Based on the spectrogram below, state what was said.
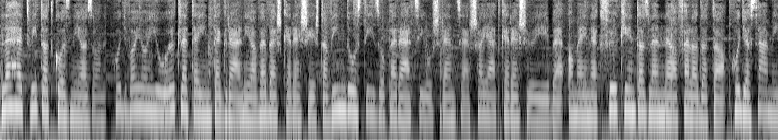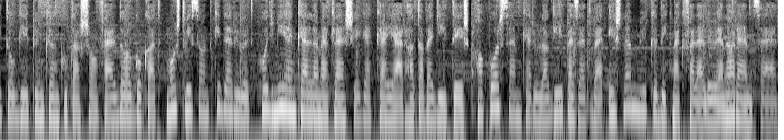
Lehet vitatkozni azon, hogy vajon jó ötlete integrálni a webes keresést a Windows 10 operációs rendszer saját keresőjébe, amelynek főként az lenne a feladata, hogy a számítógépünkön kutasson fel dolgokat, most viszont kiderült, hogy milyen kellemetlenségekkel járhat a vegyítés, ha porszem kerül a gépezetbe és nem működik megfelelően a rendszer.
